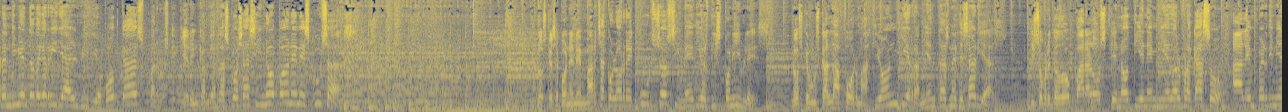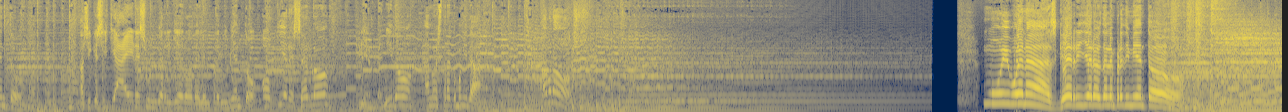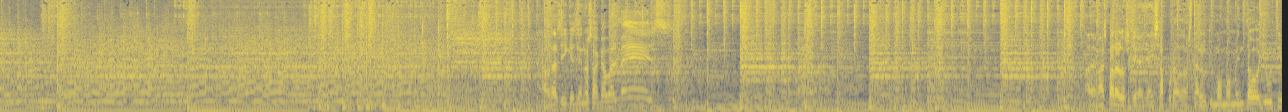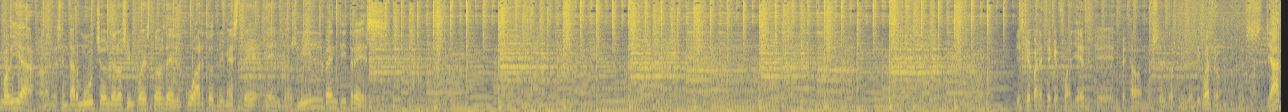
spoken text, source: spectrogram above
Emprendimiento de Guerrilla, el video podcast para los que quieren cambiar las cosas y no ponen excusas. Los que se ponen en marcha con los recursos y medios disponibles. Los que buscan la formación y herramientas necesarias. Y sobre todo para los que no tienen miedo al fracaso, al emprendimiento. Así que si ya eres un guerrillero del emprendimiento o quieres serlo, bienvenido a nuestra comunidad. ¡Vámonos! Muy buenas, guerrilleros del emprendimiento. Ahora sí que se nos acaba el mes. Además, para los que hayáis apurado hasta el último momento y último día para presentar muchos de los impuestos del cuarto trimestre del 2023. Que parece que fue ayer que empezábamos el 2024. Pues ya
